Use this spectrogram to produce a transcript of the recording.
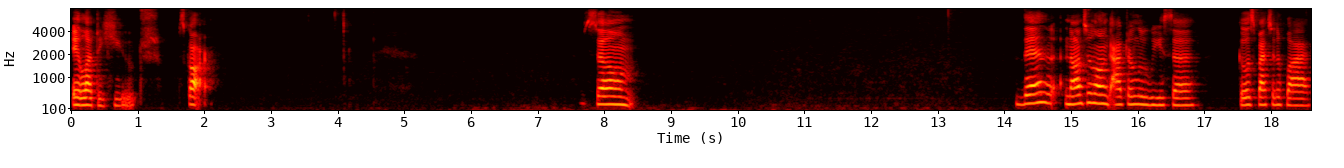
it left a huge scar. So then, not too long after Louisa goes back to the flat,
